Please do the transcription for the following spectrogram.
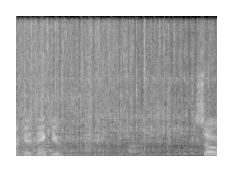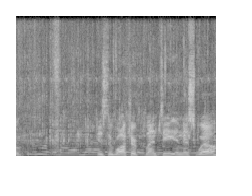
Okay, thank you. So, is the water plenty in this well?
